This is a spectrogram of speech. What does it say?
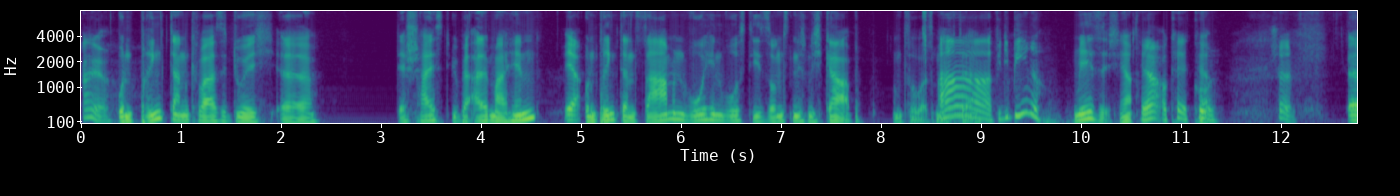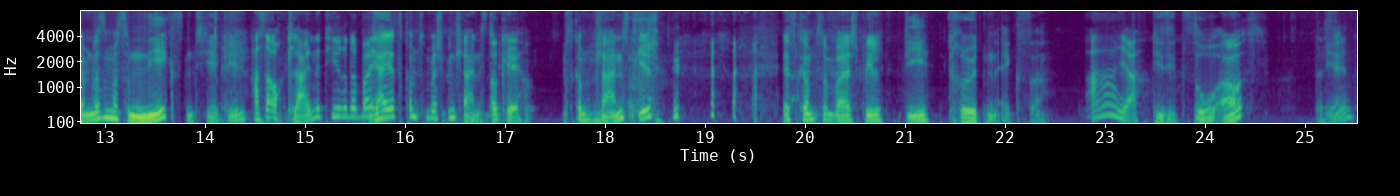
ah, ja. und bringt dann quasi durch, äh, der scheißt überall mal hin Ja. und bringt dann Samen wohin, wo es die sonst nicht, nicht gab. Und sowas macht er. Ah, wie die Biene. Mäßig, ja. Ja, okay, cool. Schön. Ähm, lass uns mal zum nächsten Tier gehen. Hast du auch kleine Tiere dabei? Ja, jetzt kommt zum Beispiel ein kleines Tier. Okay. Jetzt kommt ein kleines Tier. Jetzt kommt zum Beispiel die Krötenechse. Ah, ja. Die sieht so aus. Das Hier? sind-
